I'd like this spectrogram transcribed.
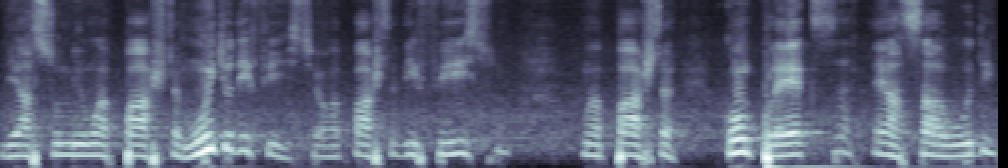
de assumir uma pasta muito difícil. É uma pasta difícil, uma pasta complexa, é a saúde.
